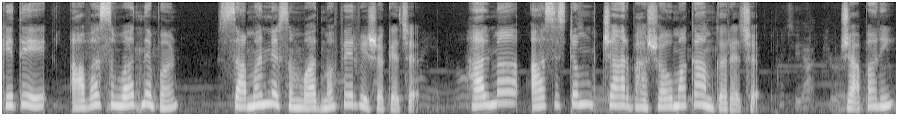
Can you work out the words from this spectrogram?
કે તે આવા સંવાદને પણ સામાન્ય સંવાદમાં ફેરવી શકે છે. હાલમાં આ સિસ્ટમ ચાર ભાષાઓમાં કામ કરે છે. જાપાની,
